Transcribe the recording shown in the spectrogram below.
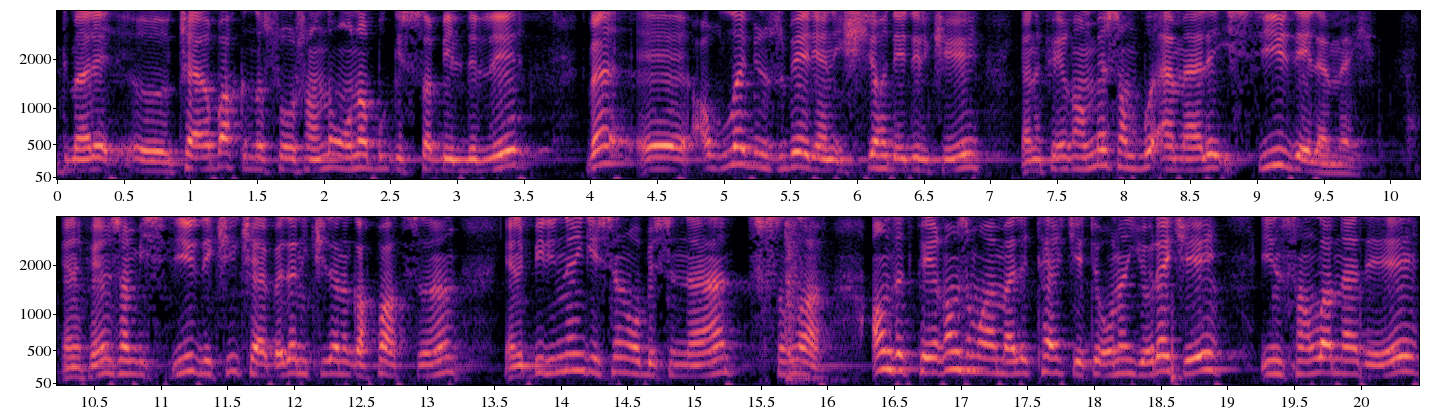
deməli e, Kəbə haqqında soruşanda ona bu qissa bildirilir və e, Abdullah bin Zübeyr yəni iştihad edir ki, yəni peyğəmbər bu əməli istəyirdi eləmək. Yəni Peyğəmbər istəyirdi ki, Kəbədən iki dənə qapı açsın, yəni birindən geçsin, o birisindən çıxsınlar. Ancaq Peyğəmbər o əməli tərk etdi ona görə ki, insanlar nədir?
